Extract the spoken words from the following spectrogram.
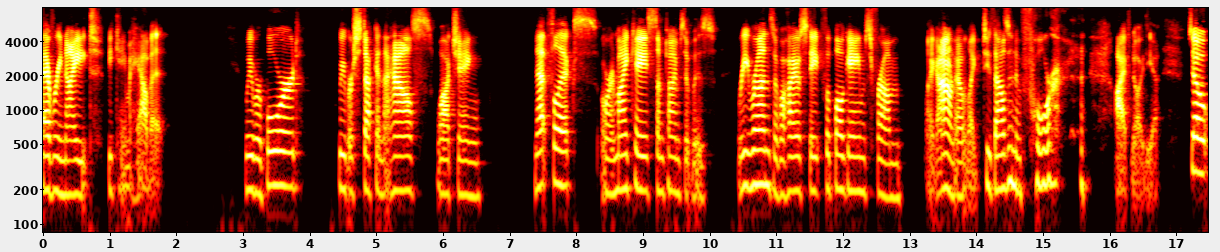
every night became a habit. We were bored. We were stuck in the house watching Netflix, or in my case, sometimes it was reruns of Ohio State football games from, like, I don't know, like 2004. I have no idea. So,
